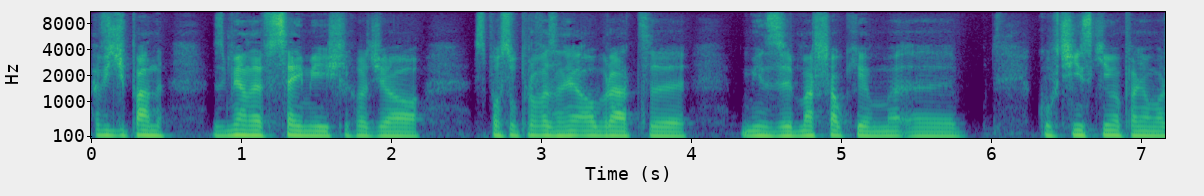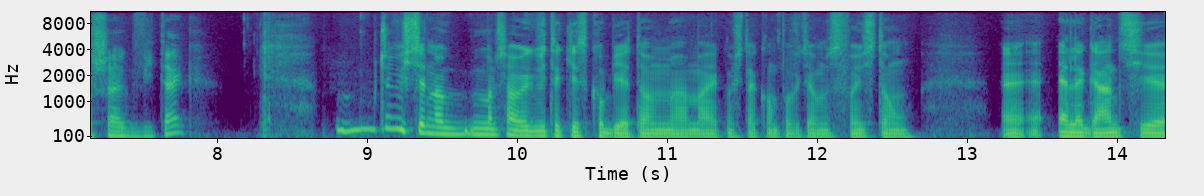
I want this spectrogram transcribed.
A widzi pan zmianę w Sejmie, jeśli chodzi o sposób prowadzenia obrad e, między marszałkiem e, Kuchcińskim a panią marszałek Witek? Oczywiście no, marszałek Witek jest kobietą, ma, ma jakąś taką, powiedziałbym, swoistą e, e, elegancję.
